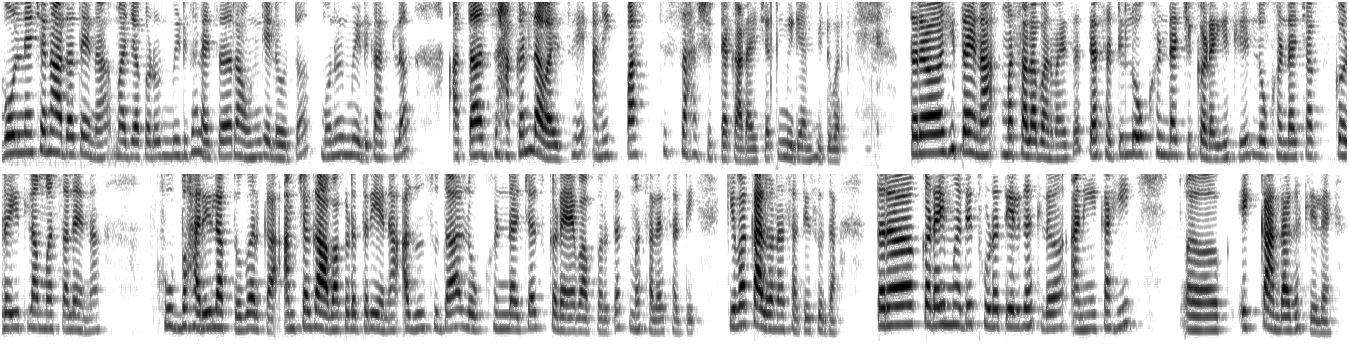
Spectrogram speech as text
बोलण्याच्या नादात आहे ना माझ्याकडून मीठ घालायचं राहून गेलं होतं. म्हणून मीठ घातलं. आता झाकण लावायचं आहे आणि पाच ते सहा शिट्ट्या काढायच्यात मीडियम हीटवर तर हिथं आहे ना मसाला बनवायचा. त्यासाठी लोखंडाची कढई घेतली. लोखंडाच्या कढईतला मसाला आहे ना खूप भारी लागतो बरं का. आमच्या गावाकडं तरी आहे ना अजूनसुद्धा लोखंडाच्याच कढया वापरतात मसाल्यासाठी किंवा कालवणासाठी सुद्धा. तर कढईमध्ये थोडं तेल घातलं आणि काही एक कांदा घातलेला आहे.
